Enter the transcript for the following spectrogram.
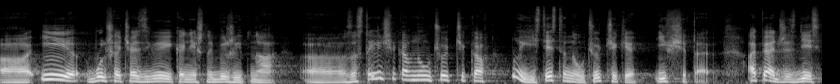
И большая часть зверей, конечно, бежит на э, застрельщиков, на учетчиков, ну и, естественно, учетчики их считают. Опять же, здесь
